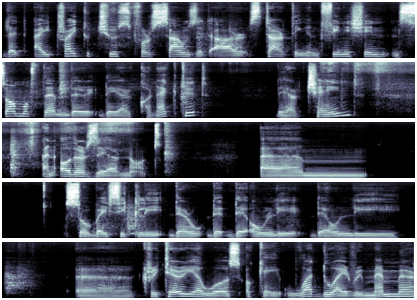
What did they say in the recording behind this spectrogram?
like I try to choose for sounds that are starting and finishing and some of them they are connected they are chained and others they are not Um, so basically, the, the only the only uh, criteria was okay. What do I remember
